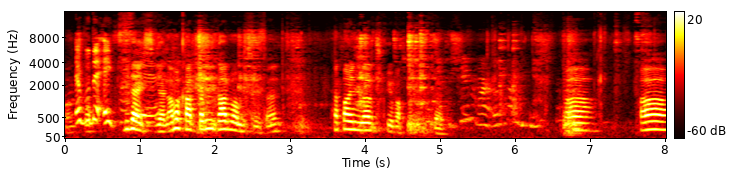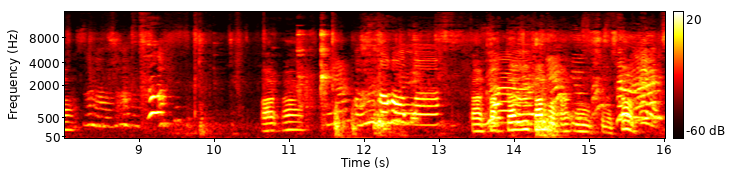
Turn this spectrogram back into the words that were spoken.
Bak, E bu da eksi. Bir daha eksi geldi ama kartları yıkarmamışsın sen. Hep aynıları çıkıyor bak. Bir şey mi var? Özlem Aa. Aa. Aa. Aa. Allah Allah. Tamam kartları yıkarmamışsınız. Tamam. Evet.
